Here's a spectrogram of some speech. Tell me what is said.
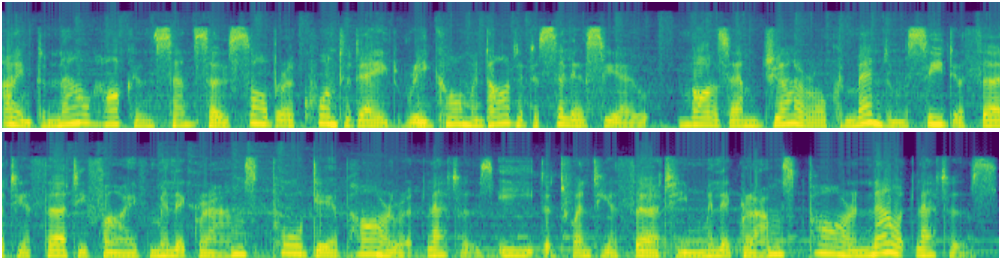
Há consenso sobre quantidade recomendada de silicio, mas em geral recomendam-se de 30 a 35 mg por dia para atletas e de 20 a 30 mg para não atletas.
